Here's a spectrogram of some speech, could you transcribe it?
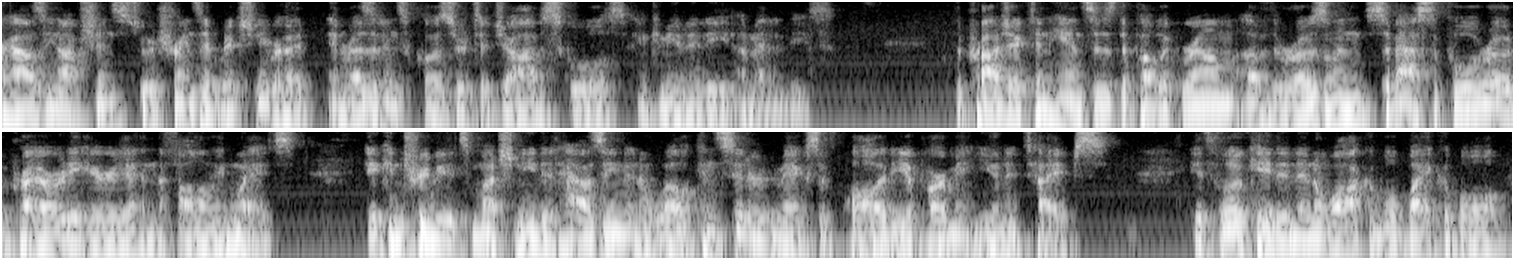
housing options to a transit rich neighborhood and residents closer to jobs, schools, and community amenities. The project enhances the public realm of the Roseland Sebastopol Road priority area in the following ways. It contributes much needed housing in a well considered mix of quality apartment unit types. It's located in a walkable, bikeable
